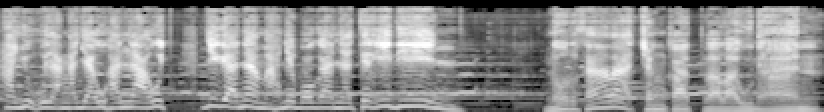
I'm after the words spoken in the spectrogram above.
hayu ulang ngajauhan laut jika namanya boganya teridin Nurkala cengkat lalaunan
